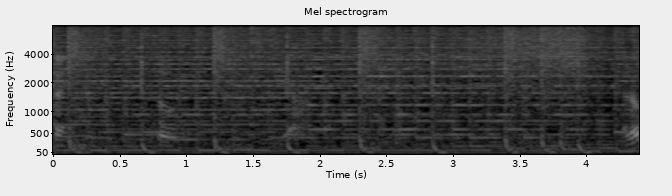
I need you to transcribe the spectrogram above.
Chinese. So yeah. Hello?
